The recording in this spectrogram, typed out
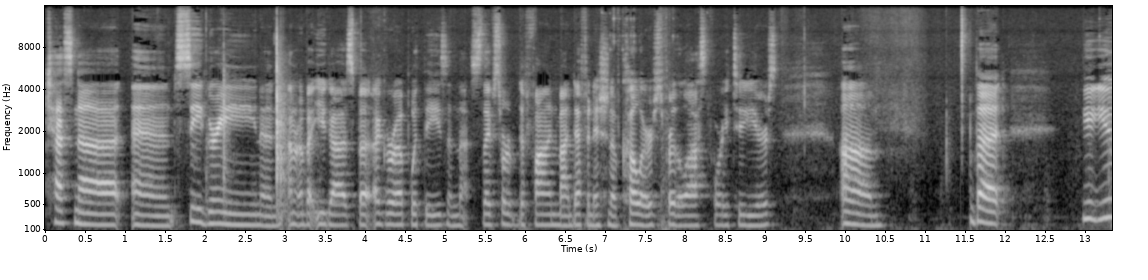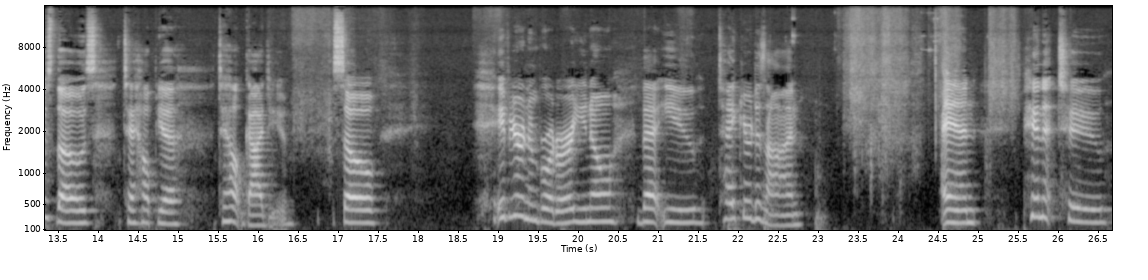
chestnut and sea green and I don't know about you guys but I grew up with these and that's they've sort of defined my definition of colors for the last 42 years. Um, but you use those to help you to help guide you. So if you're an embroiderer you know that you take your design and pin it to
